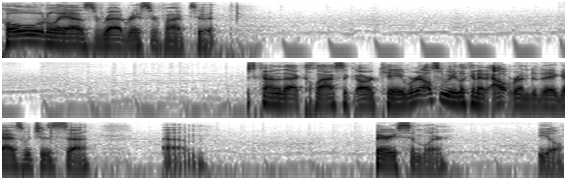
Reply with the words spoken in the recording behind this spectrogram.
totally has Rad Racer vibe to it. Just kind of that classic arcade. We're also going to be looking at Outrun today, guys, which is uh, um, very similar feel.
